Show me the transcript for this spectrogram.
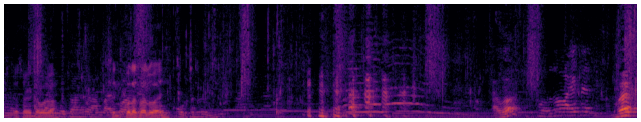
त्या साईडला बघा शेणकोला चालू आहे. अगं, बस.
